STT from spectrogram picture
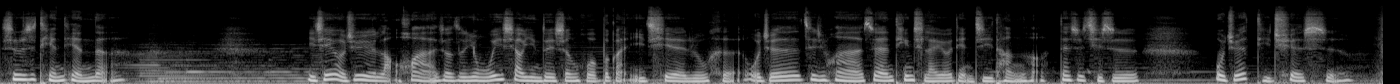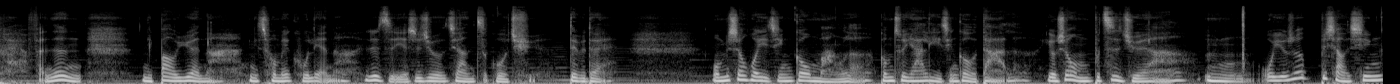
是不是甜甜的？以前有句老话叫做“用微笑应对生活，不管一切如何”。我觉得这句话虽然听起来有点鸡汤哈，但是其实我觉得的确是。哎呀，反正你抱怨呐，你愁眉苦脸呐，日子也是就这样子过去，对不对？我们生活已经够忙了，工作压力已经够大了，有时候我们不自觉啊，嗯，我有时候不小心，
